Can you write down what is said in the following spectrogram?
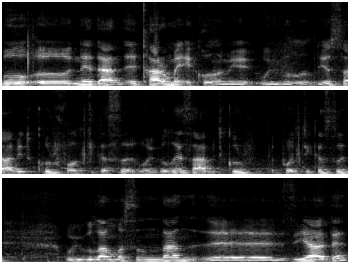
bu e, neden? E, karma ekonomi uygulanıyor. Sabit kur politikası uyguluyor. Sabit kur politikası uygulanmasından e, ziyade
